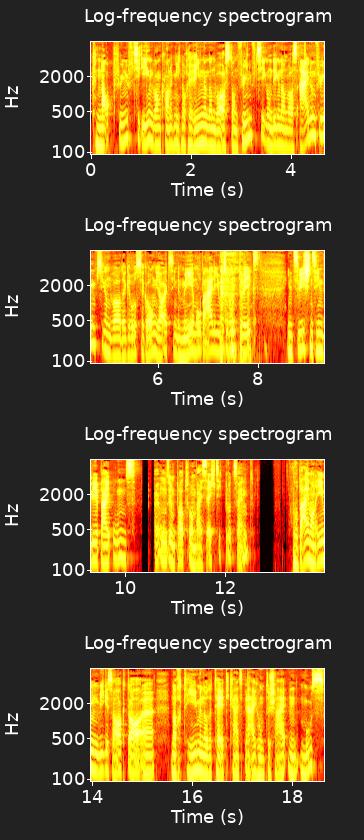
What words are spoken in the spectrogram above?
knapp 50. Irgendwann kann ich mich noch erinnern, dann war es dann 50 und irgendwann war es 51 und war der große Gong, ja, jetzt sind mehr Mobile-User unterwegs. Inzwischen sind wir bei uns, bei unserem Plattform bei 60 Prozent. Wobei man eben, wie gesagt, da äh, nach Themen oder Tätigkeitsbereich unterscheiden muss.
